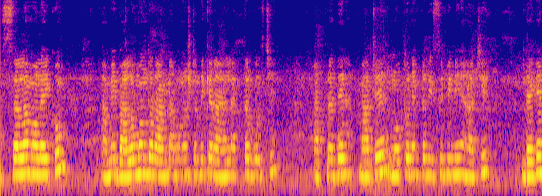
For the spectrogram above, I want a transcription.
আসসালামু আলাইকুম আমি ভালো মন্দ রান্নার অনুষ্ঠান থেকে রাহেল আক্তার বলছি। আপনাদের মাঝে নতুন একটা রেসিপি নিয়ে হাজির। দেখেন,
